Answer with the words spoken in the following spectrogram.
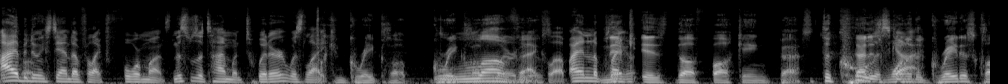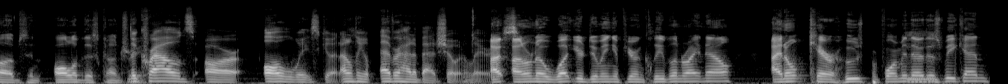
I had been doing stand up for like four months, and this was a time when Twitter was like, fucking great club. Great club. love that is. club. I ended up playing Nick is the fucking best. The coolest. That is one guy. of the greatest clubs in all of this country. the crowds are always good. I don't think I've ever had a bad show at I, Hilarities. I don't know what you're doing if you're in Cleveland right now. I don't care who's performing there Mm-hmm. this weekend.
